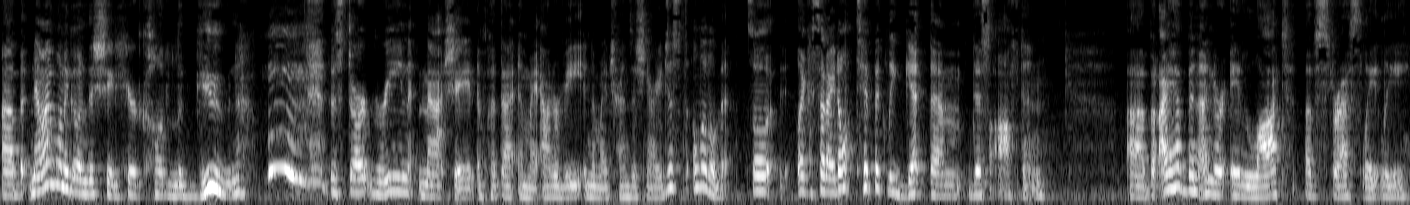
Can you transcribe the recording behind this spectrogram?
Uh, but now I want to go in this shade here called Lagoon, this dark green matte shade, and put that in my outer V into my transitionary just a little bit. So like I said, I don't typically get them this often. Uh, but I have been under a lot of stress lately.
